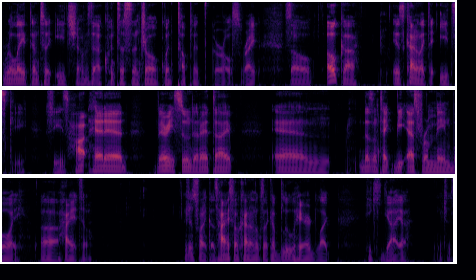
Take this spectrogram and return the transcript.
relate them to each of the quintessential quintuplet girls, right? So Oka is kind of like the Itsuki. She's hot headed, very tsundere type, and doesn't take BS from main boy, uh, Hayato. Which is funny because Hayato kind of looks like a blue haired, like Hikigaya, which is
